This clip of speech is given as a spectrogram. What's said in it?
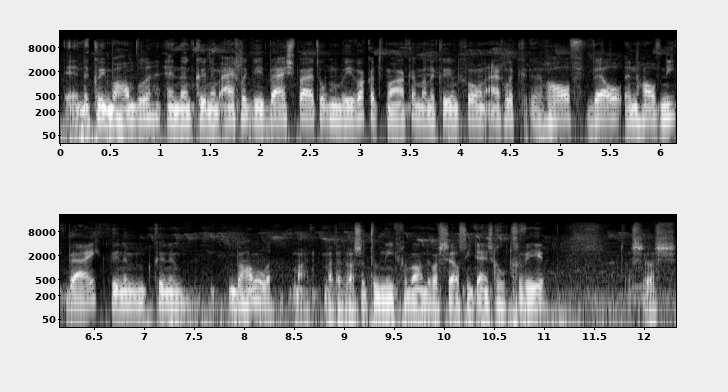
En dan kun je hem behandelen en dan kun je hem eigenlijk weer bijspuiten om hem weer wakker te maken. Maar dan kun je hem gewoon eigenlijk half wel en half niet bij kunnen behandelen. Maar, maar dat was er toen niet gewoon. Er was zelfs niet eens goed geweer. Het was,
